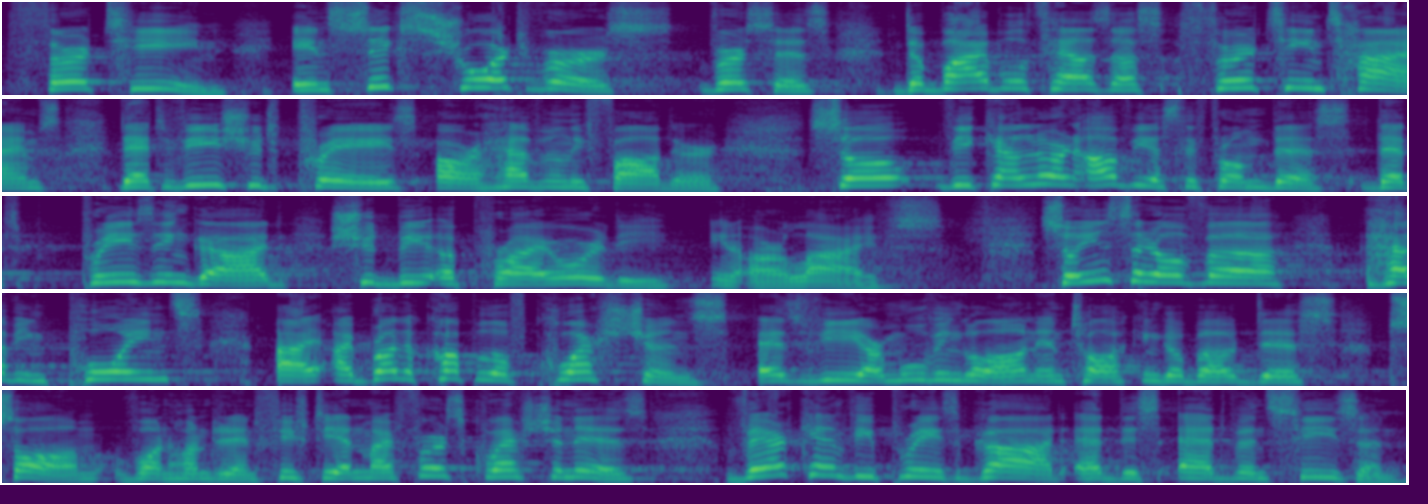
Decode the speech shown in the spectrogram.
13. In six short verse, verses, the Bible tells us 13 times that we should praise our Heavenly Father. So we can learn, obviously, from this that praising God should be a priority in our lives. So instead of uh, having points, I, I brought a couple of questions as we are moving on and talking about this Psalm 150. And my first question is where can we praise God at this Advent season?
